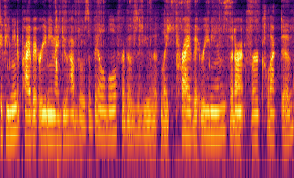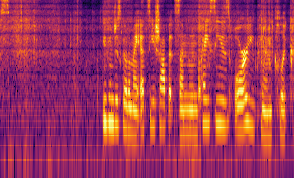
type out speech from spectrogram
If you need a private reading, I do have those available for those of you that like private readings that aren't for collectives. You can just go to my Etsy shop at Sun Moon Pisces, or you can click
